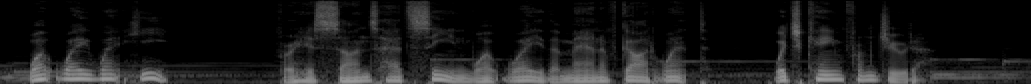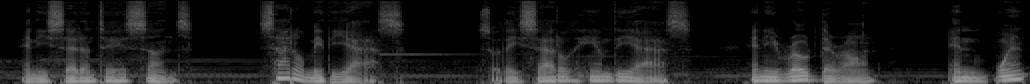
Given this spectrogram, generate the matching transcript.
What way went he? For his sons had seen what way the man of God went, which came from Judah. And he said unto his sons, Saddle me the ass. So they saddled him the ass, and he rode thereon, and went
